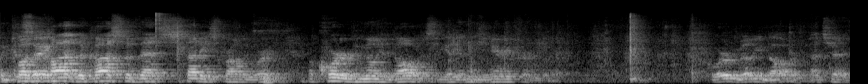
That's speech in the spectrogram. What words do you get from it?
I'm The just cost, the saying- cost, the cost of that study is probably worth a quarter of a million dollars to get an engineering firm to it. Quarter of a million dollars. That's right.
